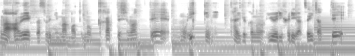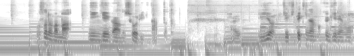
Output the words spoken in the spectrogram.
まあ、アウェイクがそれにまんまと乗っかかってしまって、もう一気に対局の有利不利がついちゃって、もうそのまま人間側の勝利になったとはい。いうような劇的な幕切れも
